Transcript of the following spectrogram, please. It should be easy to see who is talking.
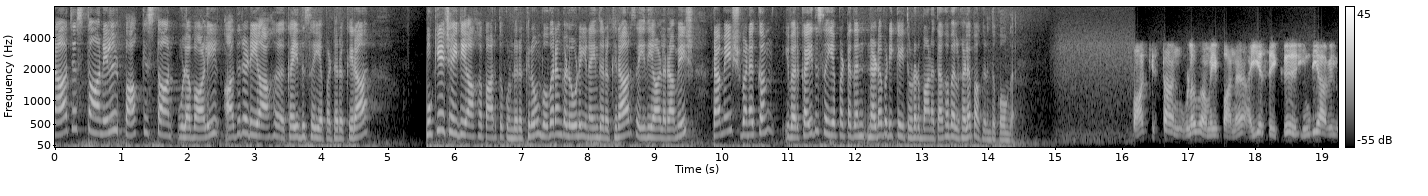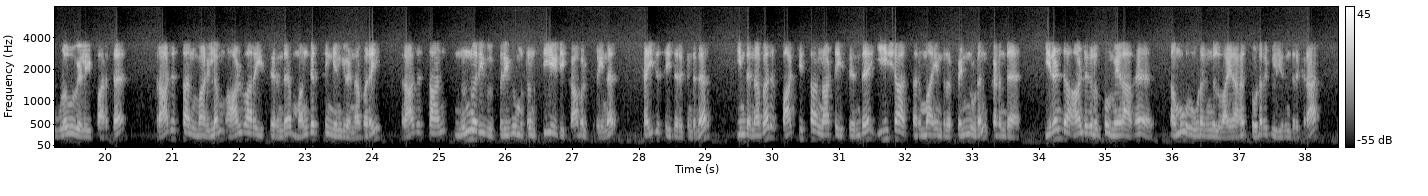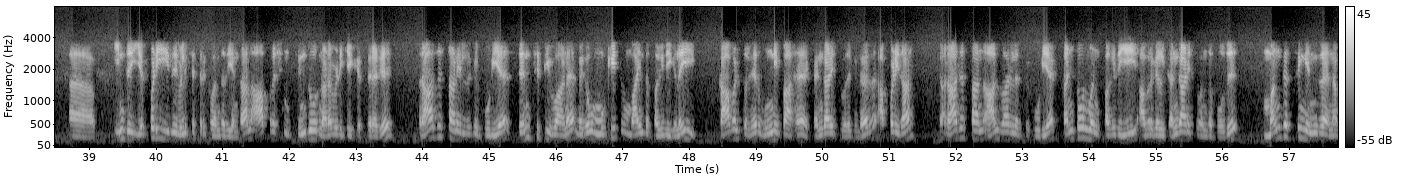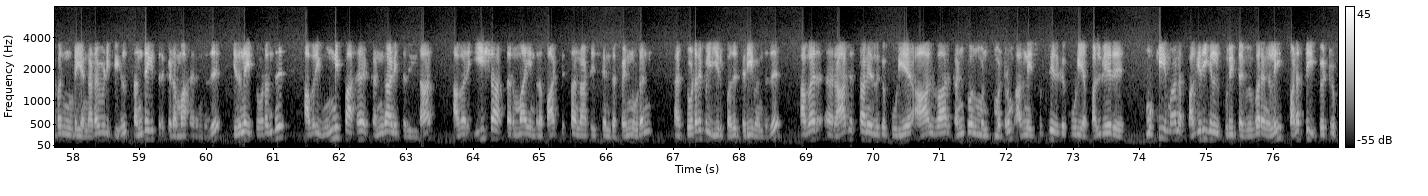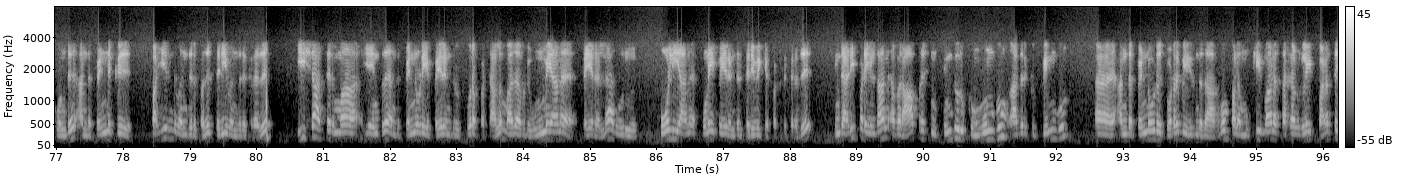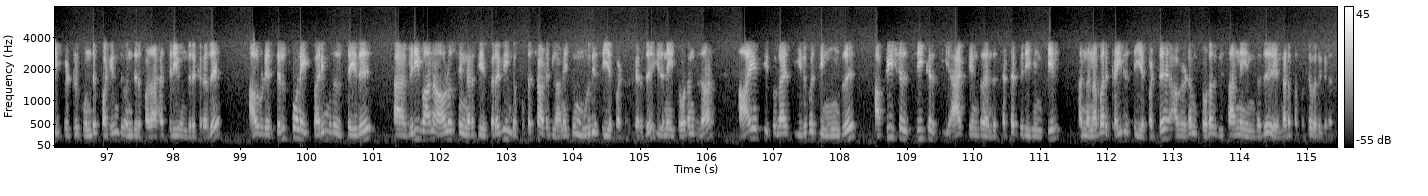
Speaker 1: ராஜஸ்தானில் பாகிஸ்தான் உளவாளி அதிரடியாக கைது செய்யப்பட்டிருக்கிறார். முக்கிய செய்தியாக பார்த்து கொண்டிருக்கிறோம். விவரங்களோடு இணைந்திருக்கிறார் செய்தியாளர் ரமேஷ். ரமேஷ் வணக்கம். இவர் கைது செய்யப்பட்டதன் நடவடிக்கை தொடர்பான தகவல்களை பகிர்ந்துக்கோங்க.
Speaker 2: பாகிஸ்தான் உளவு அமைப்பான ஐஎஸ்ஐக்கு இந்தியாவில் உளவு வேலை பார்த்த ராஜஸ்தான் மாநிலம் ஆழ்வாரை சேர்ந்த மங்கத் சிங் என்கிற நபரை ராஜஸ்தான் நுண்ணறிவு பிரிவு மற்றும் சிஐடி காவல்துறையினர் கைது செய்திருக்கின்றனர். இந்த நபர் பாகிஸ்தான் நாட்டை சேர்ந்த ஈஷா சர்மா என்ற பெண்ணுடன் கடந்த இரண்டு ஆண்டுகளுக்கும் மேலாக சமூக ஊடகங்கள் வாயிலாக தொடர்பில் இருந்திருக்கிறார். ஆஹ் இன்று எப்படி இது வெளிச்சத்திற்கு வந்தது என்றால் ஆபரேஷன் சிந்தூர் நடவடிக்கைக்கு பிறகு ராஜஸ்தானில் இருக்கக்கூடிய சென்சிட்டிவான மிகவும் முக்கியத்துவம் வாய்ந்த பகுதிகளை காவல்துறையினர் உன்னிப்பாக கண்காணித்து வருகின்றனர். அப்படிதான் ராஜஸ்தான் ஆழ்வாரில் இருக்கக்கூடிய கண்டோன்மெண்ட் பகுதியை அவர்கள் கண்காணித்து வந்த போது மங்கத் சிங் என்ற நபரினுடைய நடவடிக்கைகள் சந்தேகத்திற்கிடமாக இருந்தது. இதனைத் தொடர்ந்து அவரை உன்னிப்பாக கண்காணித்ததில் தான் அவர் ஈஷா சர்மா என்ற பாகிஸ்தான் நாட்டை சேர்ந்த பெண்ணுடன் தொடர்பில் இருப்பது தெரிய வந்தது அவர் ராஜஸ்தானில் இருக்கக்கூடிய ஆழ்வார் கண்டோன்மெண்ட் மற்றும் அதனை சுற்றி இருக்கக்கூடிய பல்வேறு முக்கியமான பகுதிகள் குறித்த விவரங்களை பணத்தை பெற்றுக்கொண்டு அந்த பெண்ணுக்கு பகிர்ந்து வந்திருப்பது தெரிய வந்திருக்கிறது ஈஷா சர்மா என்று அந்த பெண்ணுடைய பெயர் என்று கூறப்பட்டாலும் அது அவருடைய உண்மையான பெயர் அல்ல அது ஒரு போலியான துணை பெயர் என்று தெரிவிக்கப்பட்டிருக்கிறது. இந்த அடிப்படையில் தான் அவர் ஆபரேஷன் சிந்தூருக்கு முன்பும் அதற்கு பின்பும் அந்த பெண்ணோடு தொடர்பில் இருந்ததாகவும் பல முக்கியமான தகவல்களை பணத்தை பெற்றுக்கொண்டு பகிர்ந்து வந்திருப்பதாக தெரிய வந்திருக்கிறது. அவருடைய செல்போனை பறிமுதல் செய்து விரிவான ஆலோசனை நடத்திய பிறகு இந்த குற்றச்சாட்டுகள் அனைத்தும் உறுதி செய்யப்பட்டிருக்கிறது. இதனை தொடர்ந்துதான் ஆயிரத்தி தொள்ளாயிரத்தி இருபத்தி மூன்று அபிஷியல் சீக்ரசி ஆக்ட் என்ற அந்த சட்டப்பிரிவின் கீழ் அந்த நபர் கைது செய்யப்பட்டு அவரிடம் தொடர் விசாரணை என்பது நடத்தப்பட்டு வருகிறது.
